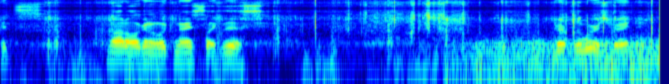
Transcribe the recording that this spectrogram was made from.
It's not all going to look nice like this. Prepare for the worst, right?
